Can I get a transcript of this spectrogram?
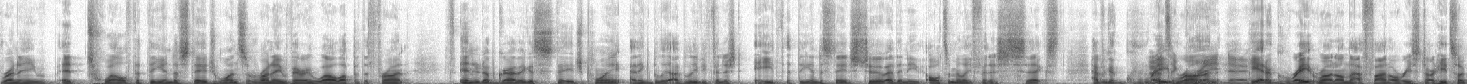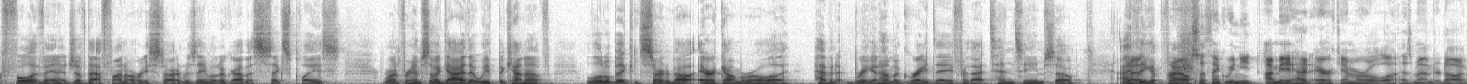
running at 12th at the end of stage one, so running very well up at the front. Ended up grabbing a stage point. I think I believe he finished eighth at the end of stage two, and then he ultimately finished sixth, having a great a run. great. He had a great run on that final restart. He took full advantage of that final restart and was able to grab a sixth place run for him. So a guy that we've been kind of a little bit concerned about, Eric Almirola, having bringing home a great day for that 10 team. So I, think it for I sure- also think we need. I mean, I had Eric Almirola as my underdog.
